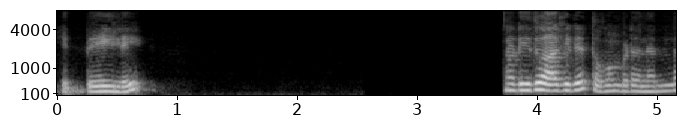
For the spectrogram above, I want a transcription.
ಇದು ಬೇಯಲಿ ನೋಡಿ ಇದು ಆಗಿದೆ ತೊಗೊಂಡ್ಬಿಡೋಣೆಲ್ಲ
